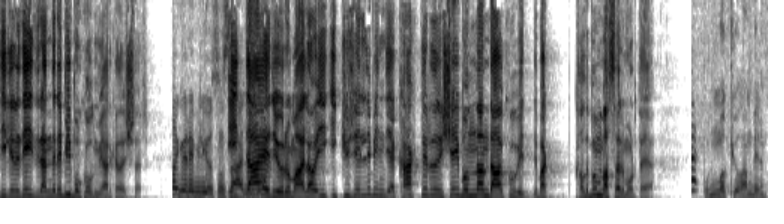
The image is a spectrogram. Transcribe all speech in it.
diline değdirenlere bir bok olmuyor arkadaşlar. görebiliyorsun sadece. İddia ediyorum hala o ilk 250 bin diye kaktırdığı şey bundan daha kuvvetli. Bak kalıbımı basarım ortaya. Burnum bakıyor lan benim.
